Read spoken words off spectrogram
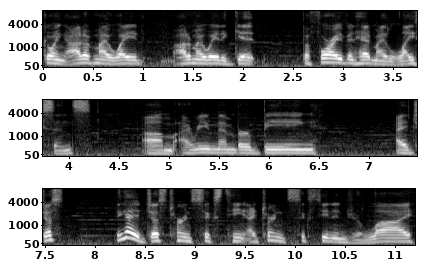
going out of my way out of my way to get before I even had my license. Um, I remember being, I just, I think I had just turned 16. I turned 16 in July.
